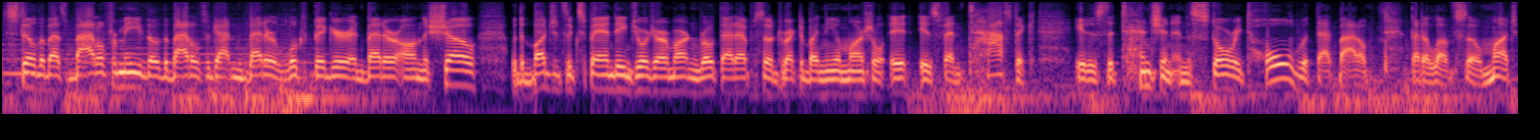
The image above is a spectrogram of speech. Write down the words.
Still the best battle for me, though the battles have gotten better, looked bigger and better on the show. With the budgets expanding, George R. R. Martin wrote that episode, directed by Neil Marshall. It is fantastic. It is the tension and the story told with that battle that I love so much.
